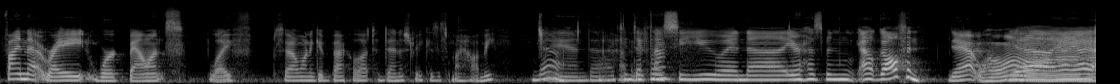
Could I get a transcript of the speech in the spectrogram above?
find that right work balance life. So I want to give back a lot to dentistry because it's my hobby. Yeah. and uh, I can definitely see you and uh, your husband out golfing. Yeah, well, Yeah,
